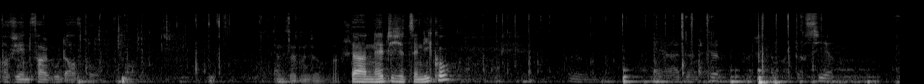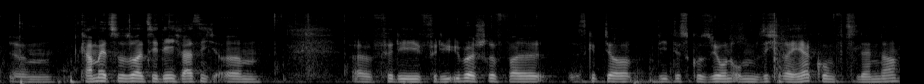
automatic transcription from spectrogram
auf jeden Fall gut aufgehoben. Dann hätte ich jetzt den Nico. Ja, danke. Das hier ähm, kam jetzt nur so als Idee, ich weiß nicht, ähm, äh, für, die, für die Überschrift, weil es gibt ja die Diskussion um sichere Herkunftsländer,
